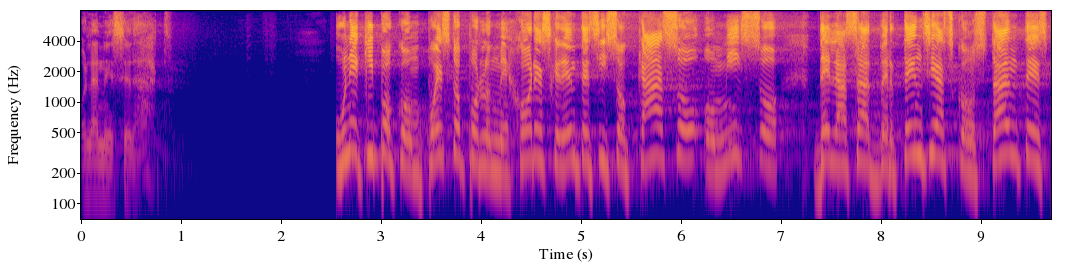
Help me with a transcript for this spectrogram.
o la necedad. Un equipo compuesto por los mejores gerentes hizo caso omiso de las advertencias constantes,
